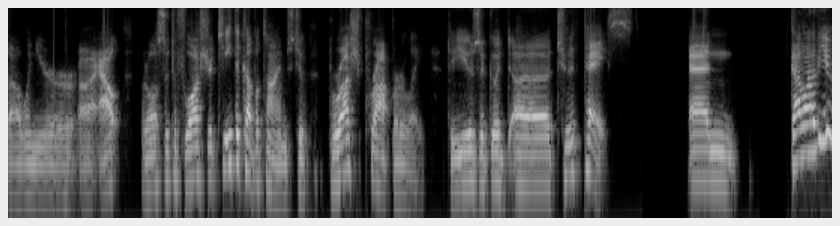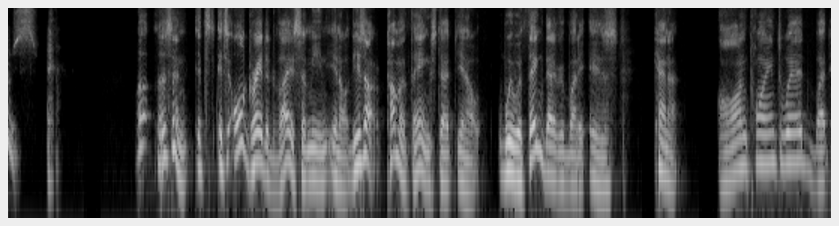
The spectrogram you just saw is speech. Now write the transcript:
uh, when you're uh, out, but also to floss your teeth a couple times, to brush properly, to use a good uh, toothpaste, and got a lot of views. Well, listen, it's it's all great advice. I mean, you know, these are common things that you know we would think that everybody is kind of on point with, but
